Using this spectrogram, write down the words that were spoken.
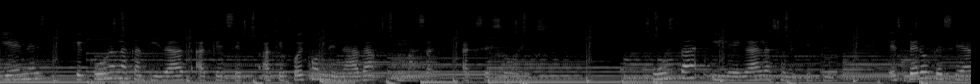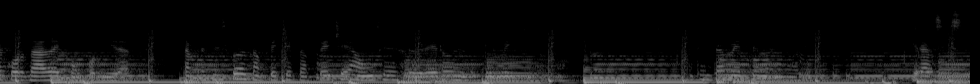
bienes que cubran la cantidad a que, a que fue condenada más accesorios. Justa y legal la solicitud. Espero que sea acordada de conformidad. Francisco de Campeche, Campeche, a 11 de febrero del 2021. Atentamente, Manuel. Gracias.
